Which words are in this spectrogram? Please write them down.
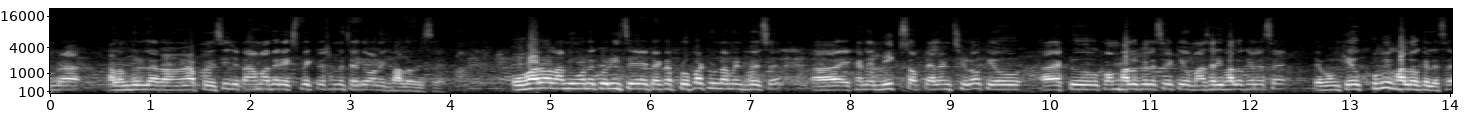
আমরা আলহামদুলিল্লাহ রানার আপ হয়েছি, যেটা আমাদের এক্সপেকটেশনের চাইতে অনেক ভালো হয়েছে। ওভারঅল আমি মনে করি যে এটা একটা প্রপার টুর্নামেন্ট হয়েছে। এখানে মিক্স অফ ট্যালেন্ট ছিল, কেউ একটু কম ভালো খেলেছে, কেউ মাঝারি ভালো খেলেছে এবং কেউ খুবই ভালো খেলেছে।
